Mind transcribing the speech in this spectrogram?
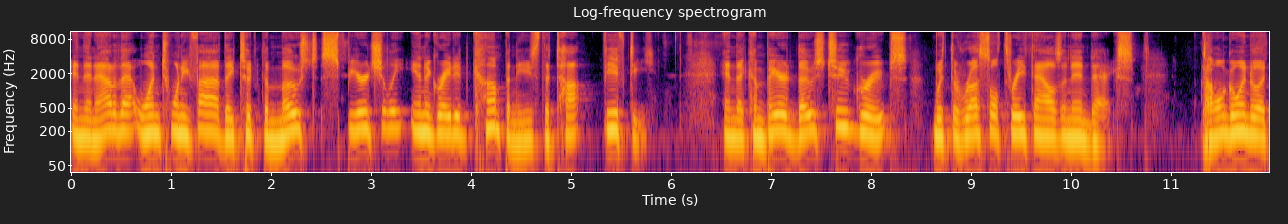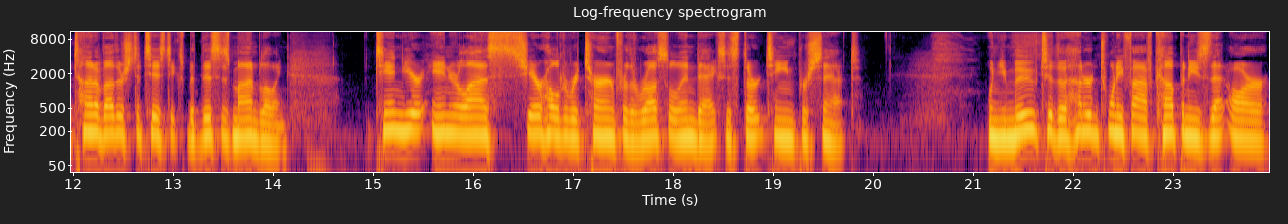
And then out of that 125, they took the most spiritually integrated companies, the top 50, and they compared those two groups with the Russell 3000 index. I won't go into a ton of other statistics, but this is mind blowing. 10 year annualized shareholder return for the Russell Index is 13%. When you move to the 125 companies that are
